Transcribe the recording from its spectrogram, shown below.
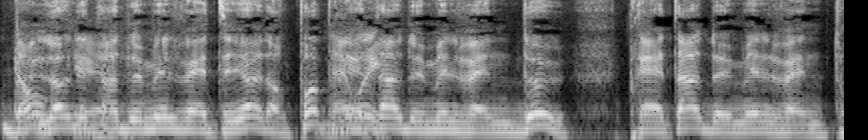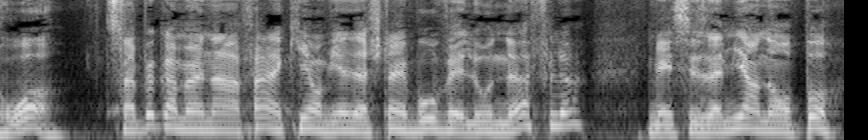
Donc, là, on est en 2021, euh, donc pas ben printemps 2022, printemps 2023. C'est un peu comme un enfant à qui on vient d'acheter un beau vélo neuf, là, mais ses amis en ont pas.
